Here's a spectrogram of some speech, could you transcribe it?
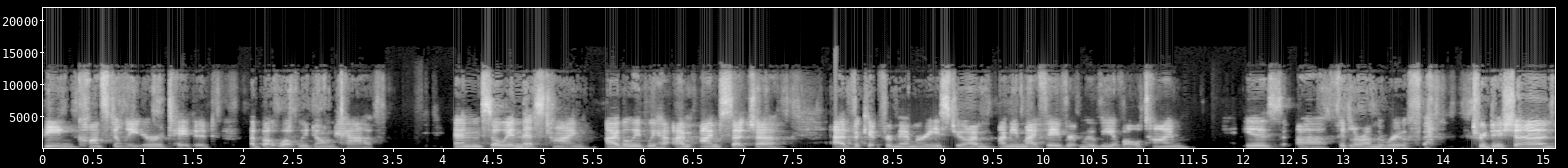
being constantly irritated about what we don't have. And so in this time, I believe we have I'm I'm such a advocate for memories too. I'm I mean my favorite movie of all time is uh, Fiddler on the Roof. Tradition.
